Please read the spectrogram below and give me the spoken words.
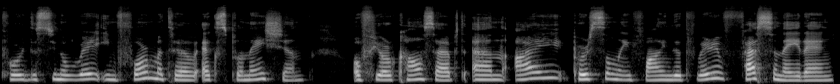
for this you know very informative explanation of your concept and i personally find it very fascinating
